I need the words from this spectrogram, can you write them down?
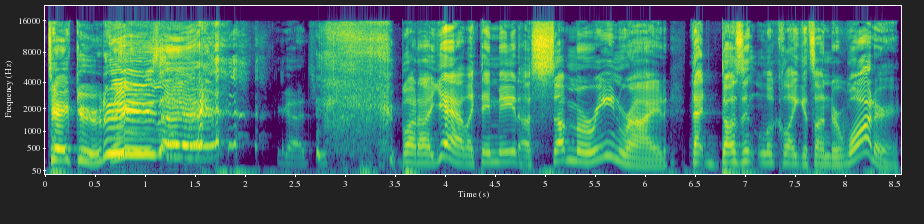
take it easy. Got you. but uh, yeah, like they made a submarine ride that doesn't look like it's underwater.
